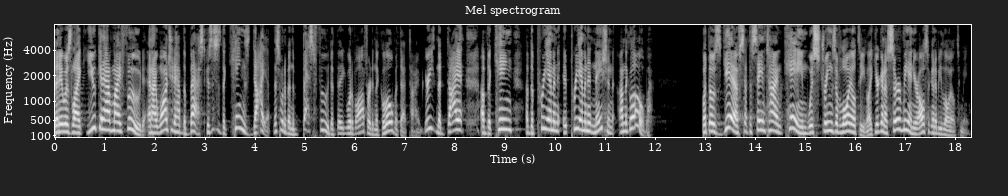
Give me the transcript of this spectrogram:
That it was like, you can have my food, and I want you to have the best, because this is the king's diet. This would have been the best food that they would have offered in the globe at that time. You're eating the diet of the king of the preeminent, preeminent nation on the globe. But those gifts at the same time came with strings of loyalty. Like, you're going to serve me, and you're also going to be loyal to me.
